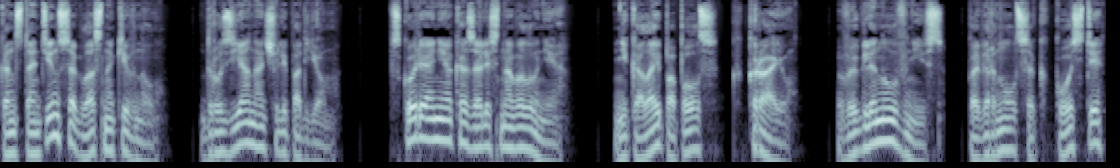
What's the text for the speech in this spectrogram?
Константин согласно кивнул. Друзья начали подъем. Вскоре они оказались на валуне. Николай пополз к краю, выглянул вниз, повернулся к Косте,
